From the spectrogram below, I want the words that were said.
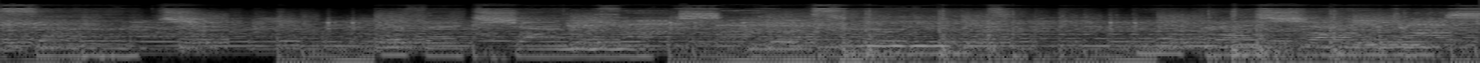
such perfection, your sweet impression.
